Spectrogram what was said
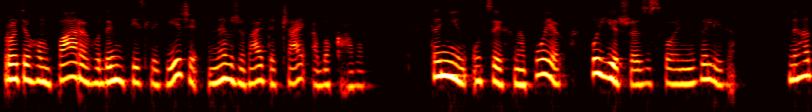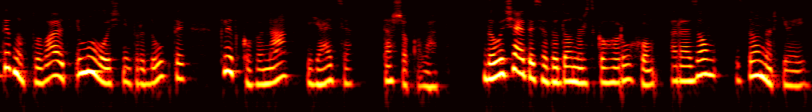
Протягом пари годин після їжі не вживайте чай або каву. Танін у цих напоях погіршує засвоєння заліза. Негативно впливають і молочні продукти, клітковина, яйця та шоколад. Долучайтеся до донорського руху разом з Donor.ua.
